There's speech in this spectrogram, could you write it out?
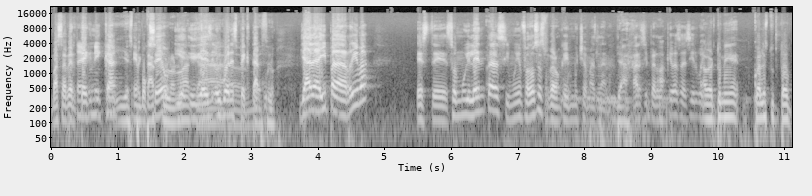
vas a ver técnica, Técnica. Y en boxeo y, ¿no? es un buen espectáculo. verse. Ya de ahí para arriba, este, son muy lentas y muy enfadosas, pero aunque hay mucha más lana. Ya. Ahora sí, perdón, Ah, ¿qué ibas a decir, güey? A ver, tú, Miguel, ¿cuál es tu top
